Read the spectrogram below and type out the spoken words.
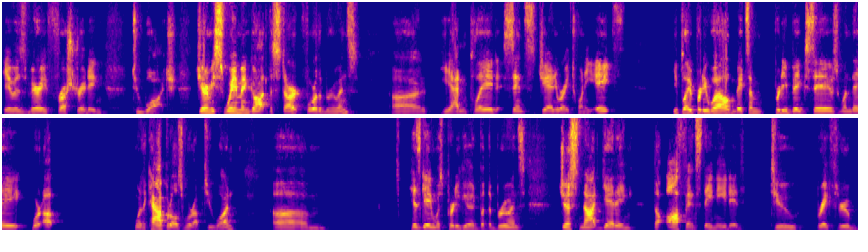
it was very frustrating to watch. Jeremy Swayman got the start for the Bruins. Uh, he hadn't played since January 28th. He played pretty well, made some pretty big saves when they were up, when the Capitals were up 2 1. Um, his game was pretty good, but the Bruins just not getting the offense they needed to break through.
